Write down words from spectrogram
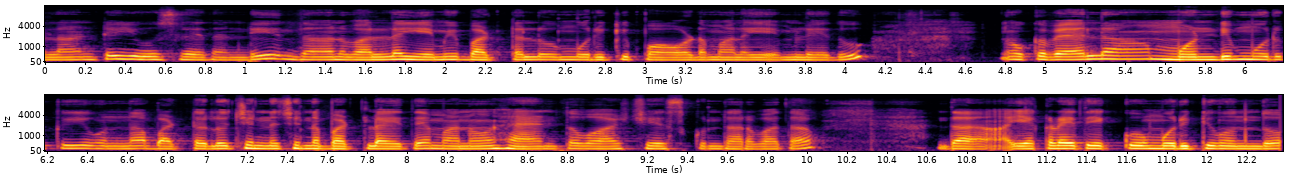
ఎలాంటి యూస్ లేదండి. దానివల్ల ఏమీ బట్టలు మురికి పోవడం అలా ఏం లేదు. ఒకవేళ మొండి మురికి ఉన్న బట్టలు చిన్న చిన్న బట్టలు అయితే మనం హ్యాండ్తో వాష్ చేసుకున్న తర్వాత దా ఎక్కడైతే ఎక్కువ మురికి ఉందో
